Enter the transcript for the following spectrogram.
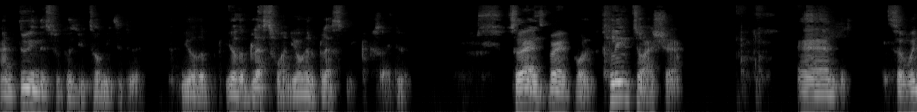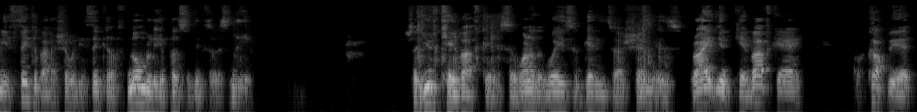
I'm doing this because you told me to do it. You're the, you're the blessed one. You're going to bless me because I do it. So that is very important. Cling to Hashem. And so when you think about Hashem, when you think of, normally a person thinks of his name. So Yud Kevavke. So one of the ways of getting to Hashem is write Yud Kevavke or copy it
